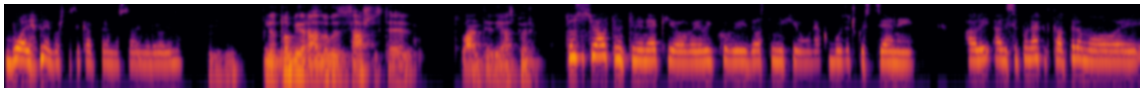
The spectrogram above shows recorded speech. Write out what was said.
bolje nego što se kapiramo sa ovima drugima. Mm -hmm. Je to bio razlog zašto ste član te dijaspore? To su sve alternativni neki ovaj, likovi, dosta njih je u nekoj muzičkoj sceni, ali, ali se ponekad kapiramo, ovaj,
